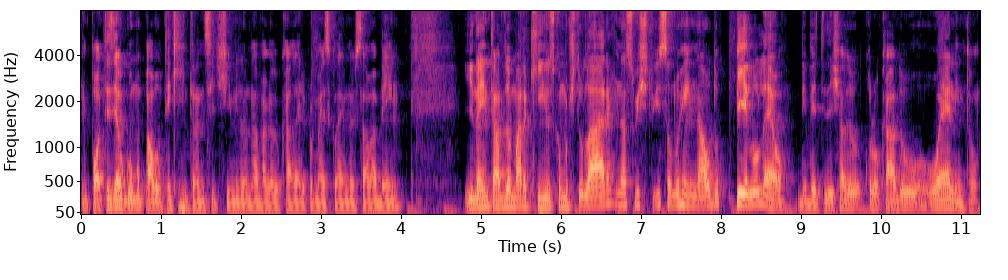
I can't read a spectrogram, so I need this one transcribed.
Hipótese alguma, o Paulo tem que entrar nesse time na vaga do Caleri, por mais que o Caleri não estava bem. E na entrada do Marquinhos como titular e na substituição do Reinaldo pelo Léo. Devia ter deixado colocado o Wellington.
